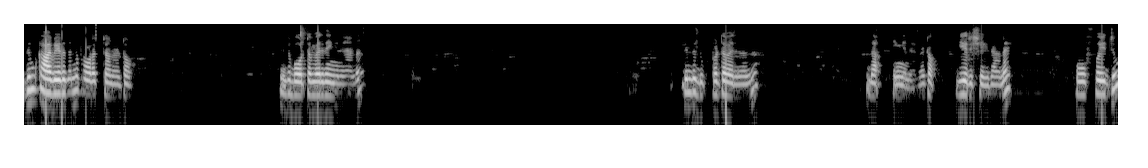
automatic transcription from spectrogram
ഇതും കാവ്യയുടെ തന്നെ പ്രോഡക്റ്റ് ആണ് കേട്ടോ. ഇതിന്റെ ബോട്ടം വരുന്നത് ഇങ്ങനെയാണ്. ഇതിന്റെ ദുപ്പട്ട വരുന്നത് ഇതാ ഇങ്ങനെയാണ് കേട്ടോ. ഈ ഒരു ഷെയ്ഡാണ് ഓഫ് വൈറ്റും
